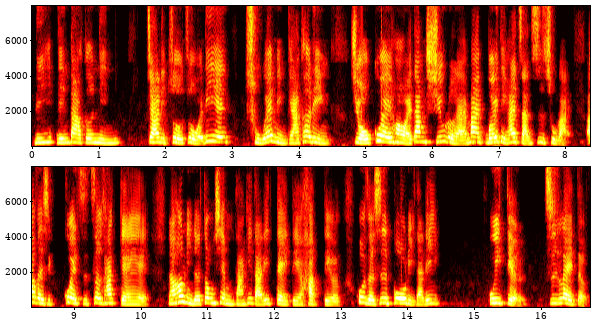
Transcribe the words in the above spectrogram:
林林大哥您家里做的作为，你的储的物件可能酒柜吼会当收落来卖，不一定爱展示出来。啊，就是柜子做较低，然后你的动线唔通去打你跌掉、合掉，或者是玻璃打你微掉之类的。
